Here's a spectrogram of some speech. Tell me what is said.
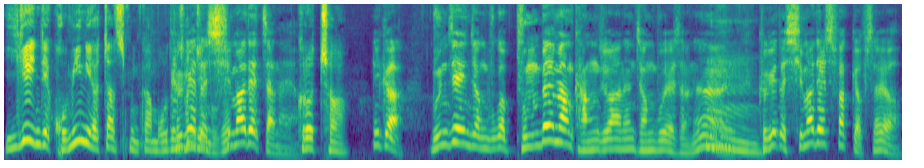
이게 이제 고민이었지 않습니까? 모든 그게 더 심화됐잖아요. 그렇죠. 그러니까 문재인 정부가 분배만 강조하는 정부에서는 음. 그게 더 심화될 수밖에 없어요.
